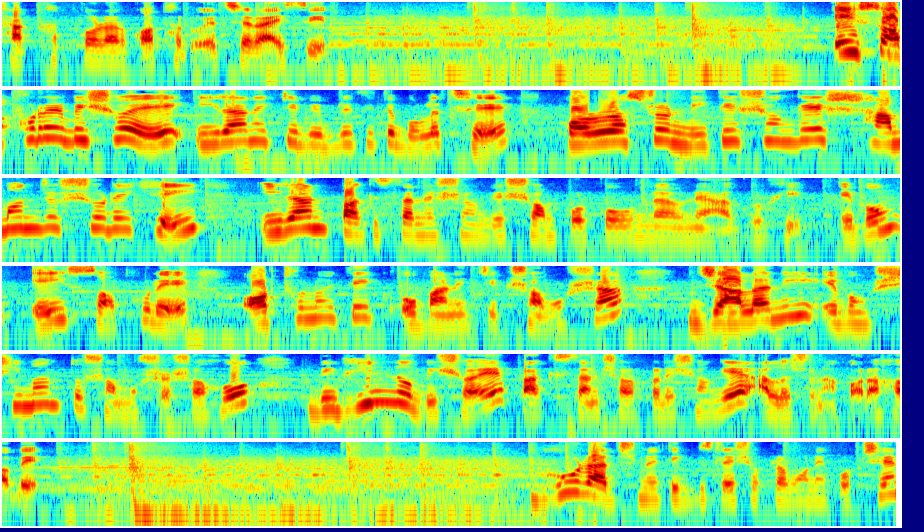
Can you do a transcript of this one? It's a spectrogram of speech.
সাক্ষাৎ করার কথা রয়েছে রাইসির। এই সফরের বিষয়ে ইরান একটি বিবৃতিতে বলেছে, পররাষ্ট্র নীতির সঙ্গে সামঞ্জস্য রেখেই ইরান পাকিস্তানের সঙ্গে সম্পর্ক উন্নয়নে আগ্রহী এবং এই সফরে অর্থনৈতিক ও বাণিজ্যিক সমস্যা, জ্বালানি এবং সীমান্ত সমস্যা সহ বিভিন্ন বিষয়ে পাকিস্তান সরকারের সঙ্গে আলোচনা করা হবে। ভূ রাজনৈতিক বিশ্লেষকরা মনে করছেন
